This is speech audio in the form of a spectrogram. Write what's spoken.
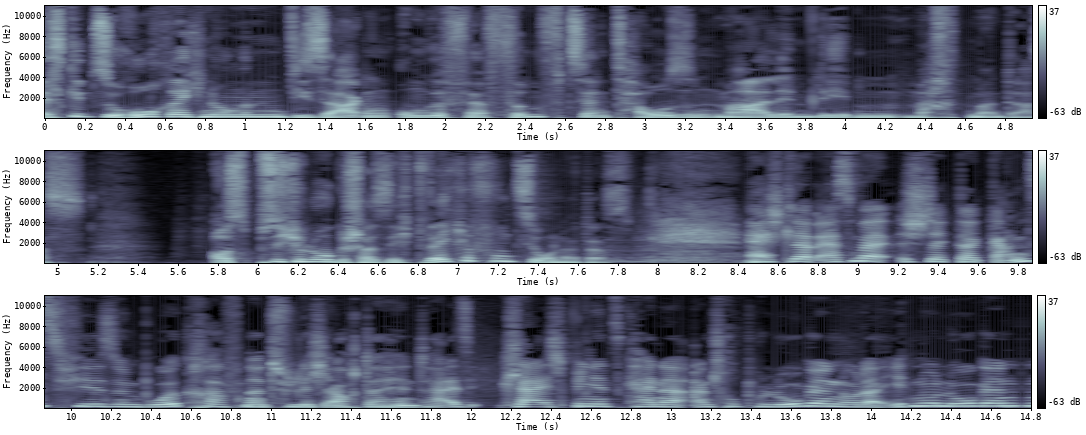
Es gibt so Hochrechnungen, die sagen, ungefähr 15.000 Mal im Leben macht man das aus psychologischer Sicht, welche Funktion hat das? Ja, ich glaube, erstmal steckt da ganz viel Symbolkraft natürlich auch dahinter. Also klar, ich bin jetzt keine Anthropologin oder Ethnologin,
